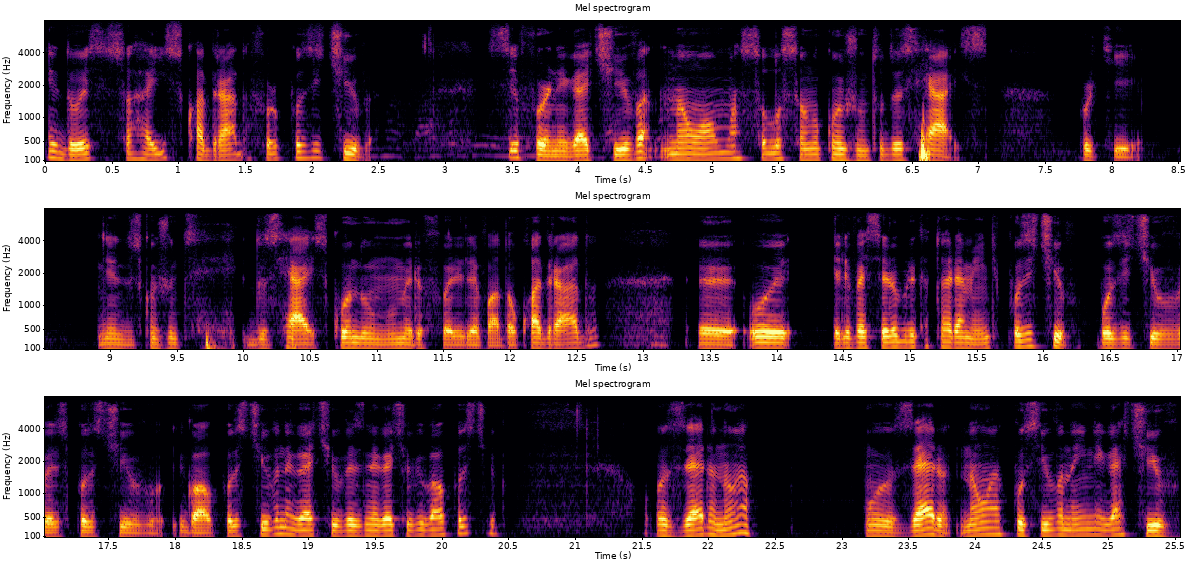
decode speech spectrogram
e 2 se sua raiz quadrada for positiva. Se for negativa, não há uma solução no conjunto dos reais, porque dentro dos conjuntos dos reais, quando um número for elevado ao quadrado, eh, ele vai ser obrigatoriamente positivo. Positivo vezes positivo igual a positivo, negativo vezes negativo igual a positivo. O zero não é, o zero não é possível nem negativo.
